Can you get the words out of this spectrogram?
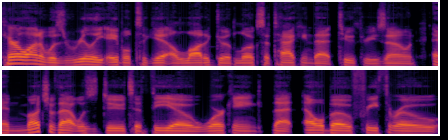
Carolina was really able to get a lot of good looks attacking that 2 3 zone. And much of that was due to Theo working that elbow free throw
